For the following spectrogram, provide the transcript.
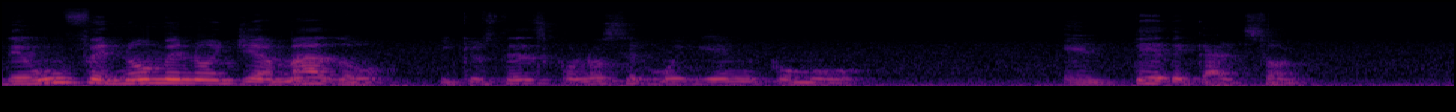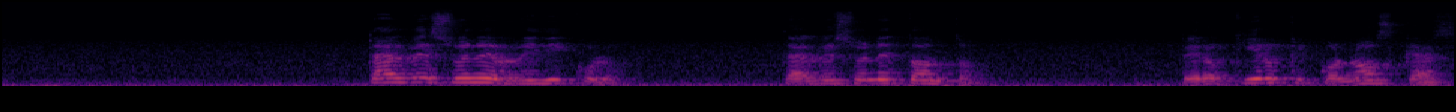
de un fenómeno llamado, y que ustedes conocen muy bien como el té de calzón. Tal vez suene ridículo, tal vez suene tonto, pero quiero que conozcas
